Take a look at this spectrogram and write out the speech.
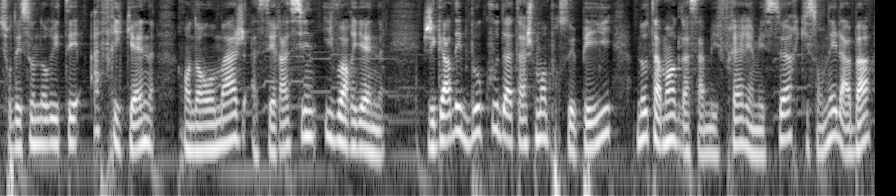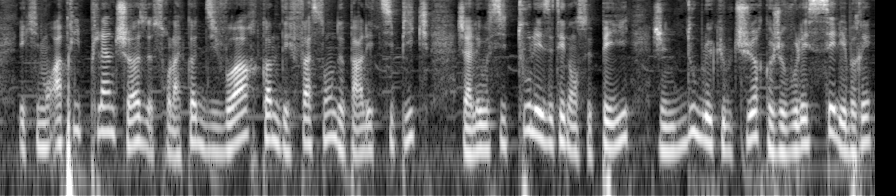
sur des sonorités africaines, rendant hommage à ses racines ivoiriennes. J'ai gardé beaucoup d'attachement pour ce pays, notamment grâce à mes frères et mes sœurs qui sont nés là-bas et qui m'ont appris plein de choses sur la Côte d'Ivoire, comme des façons de parler typiques. J'allais aussi tous les étés dans ce pays, j'ai une double culture que je voulais célébrer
